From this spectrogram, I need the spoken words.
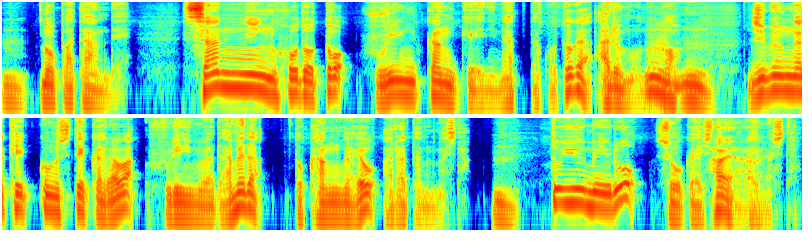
うんのパターンで3人ほどと不倫関係になったことがあるものの、うんうん。自分が結婚してからは不倫はダメだと考えを改めました、うん。というメールを紹介してもらいました、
